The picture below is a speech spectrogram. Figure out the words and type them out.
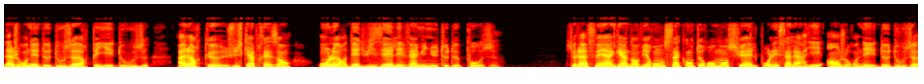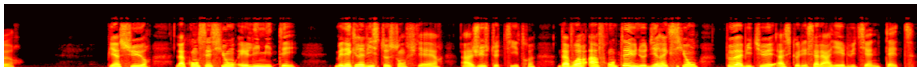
la journée de 12 heures payée 12, alors que, jusqu'à présent, on leur déduisait les 20 minutes de pause. Cela fait un gain d'environ 50 euros mensuels pour les salariés en journée de 12 heures. Bien sûr, la concession est limitée, mais les grévistes sont fiers, à juste titre, d'avoir affronté une direction peu habituée à ce que les salariés lui tiennent tête.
